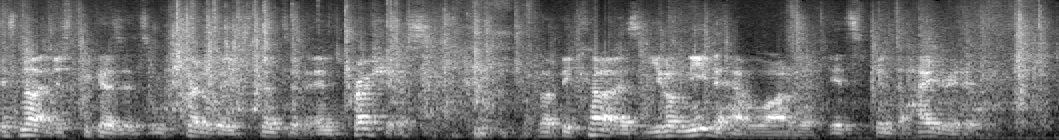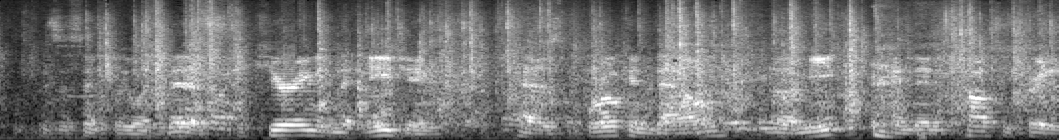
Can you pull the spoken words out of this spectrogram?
is not just because it's incredibly expensive and precious, but because you don't need to have a lot of it. It's been dehydrated, is essentially what it is. The curing and the aging has broken down the meat and then concentrated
